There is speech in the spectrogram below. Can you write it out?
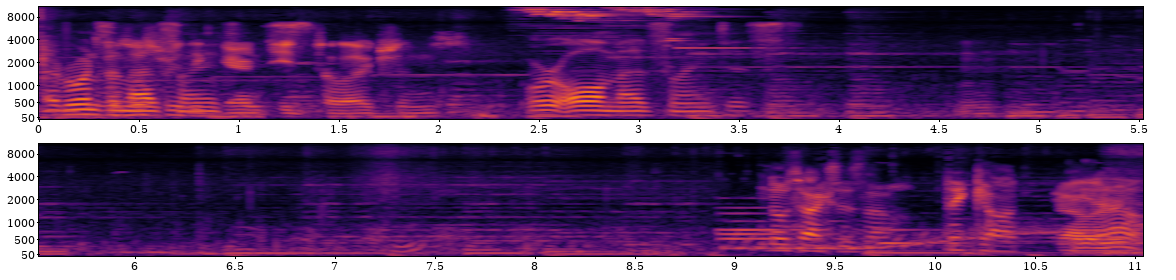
Everyone's a Those mad are really guaranteed selections. We're all mad scientists. hmm No taxes, though. Thank God. Yeah.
